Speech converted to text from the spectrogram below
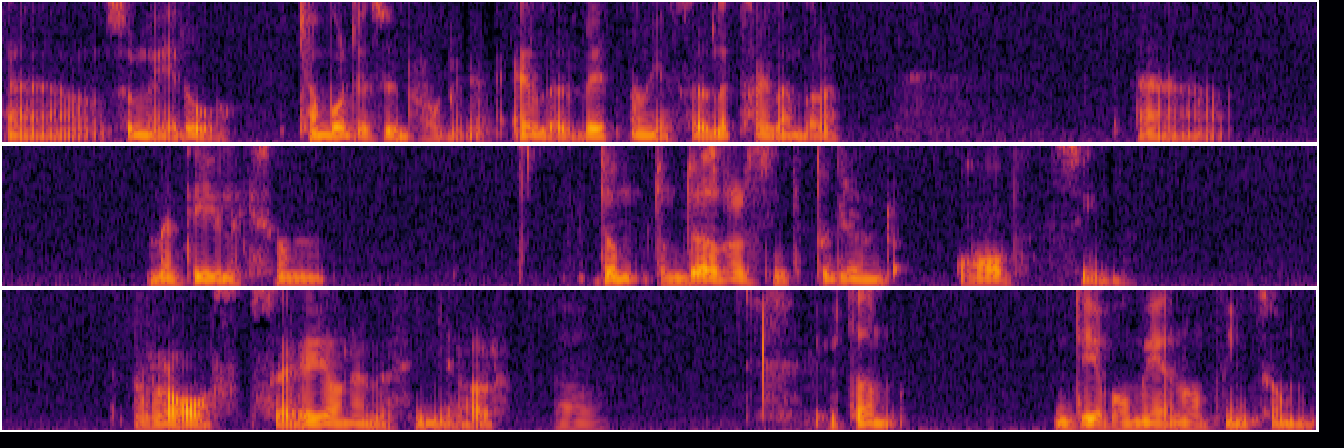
eh, som är då Kambodjas urbefolkning, eller vietnameser eller thailändare. Men det är ju liksom, de, de dödades inte på grund av sin ras, säger jag nu med fingrar. Ja. Utan det var mer någonting som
